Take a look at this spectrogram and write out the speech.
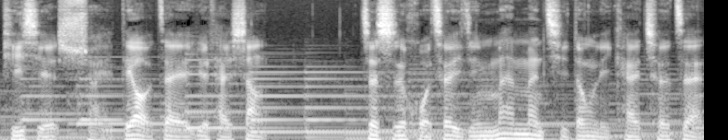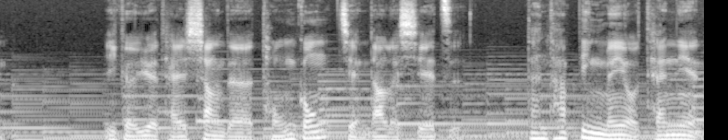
皮鞋甩掉在月台上。这时火车已经慢慢启动离开车站，一个月台上的童工捡到了鞋子，但他并没有贪念，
